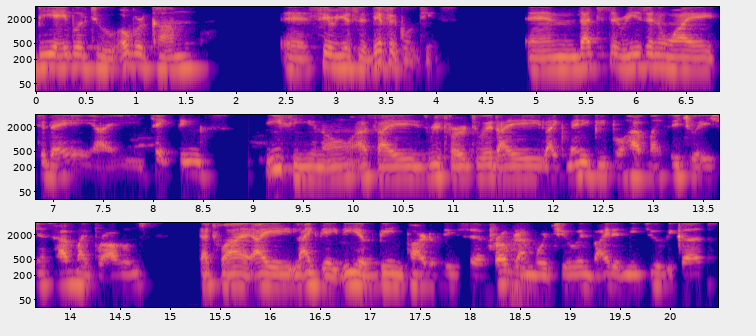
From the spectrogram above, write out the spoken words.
be able to overcome uh, serious difficulties. And that's the reason why today I take things easy, you know, as I refer to it. I, like many people, have my situations, have my problems. That's why I like the idea of being part of this uh, program which you invited me to because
